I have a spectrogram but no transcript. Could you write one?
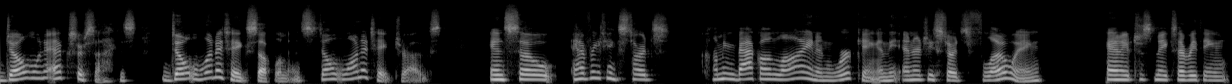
don't want to exercise, don't want to take supplements, don't want to take drugs. And so everything starts coming back online and working and the energy starts flowing and it just makes everything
